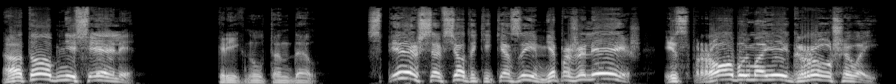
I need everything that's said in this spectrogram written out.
«А то б не сели!» — крикнул Тендел. «Спешься все-таки, Кязым, не пожалеешь! Испробуй моей грушевой!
